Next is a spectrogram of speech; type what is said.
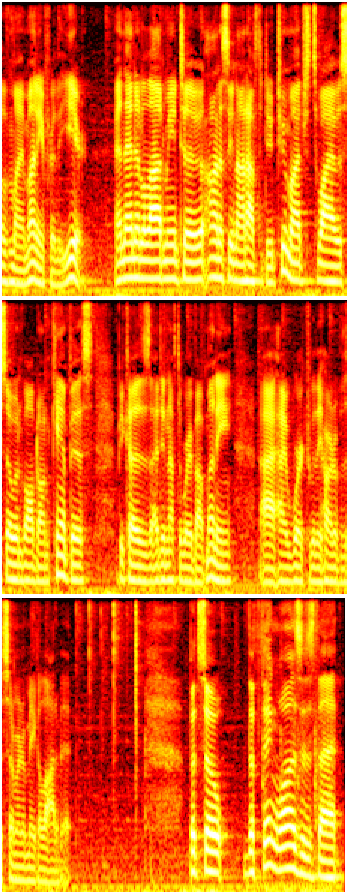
of my money for the year. And then it allowed me to honestly not have to do too much. It's why I was so involved on campus because I didn't have to worry about money. I, I worked really hard over the summer to make a lot of it. But so the thing was, is that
